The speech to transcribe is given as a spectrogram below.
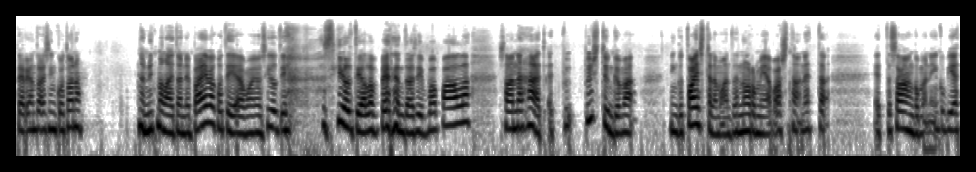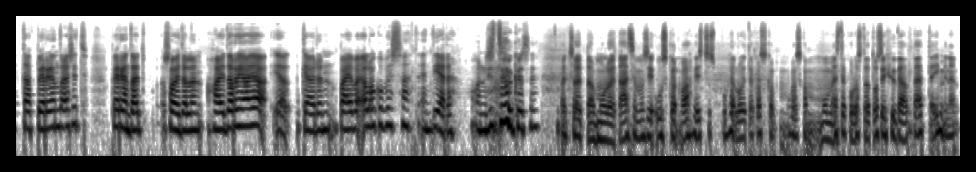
perjantaisin kotona – No nyt mä laitan ne päiväkotiin ja mä oon silti, silti olla perjantaisin vapaalla. Saan nähdä, että, että pystynkö mä niin taistelemaan tätä normia vastaan, että, että saanko mä niin viettää perjantaisit, perjantait soitellen haitaria ja, ja käydän päiväelokuvissa. En tiedä, onnistuuko se. Voit soittaa mulle jotain semmoisia uskonvahvistuspuheluita, koska, koska mun mielestä kuulostaa tosi hyvältä, että ihminen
